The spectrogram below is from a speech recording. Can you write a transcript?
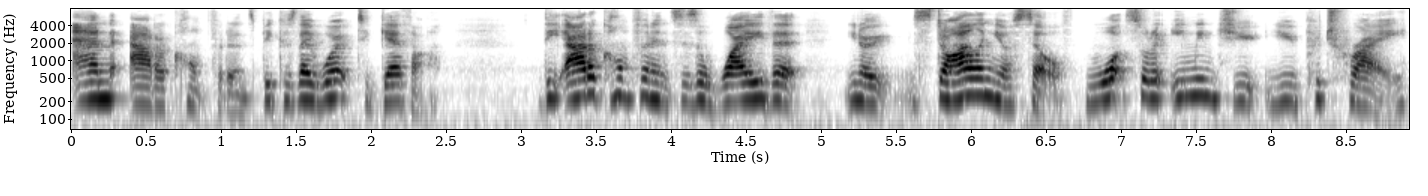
and outer confidence because they work together. The outer confidence is a way that you know, styling yourself, what sort of image you, you portray,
